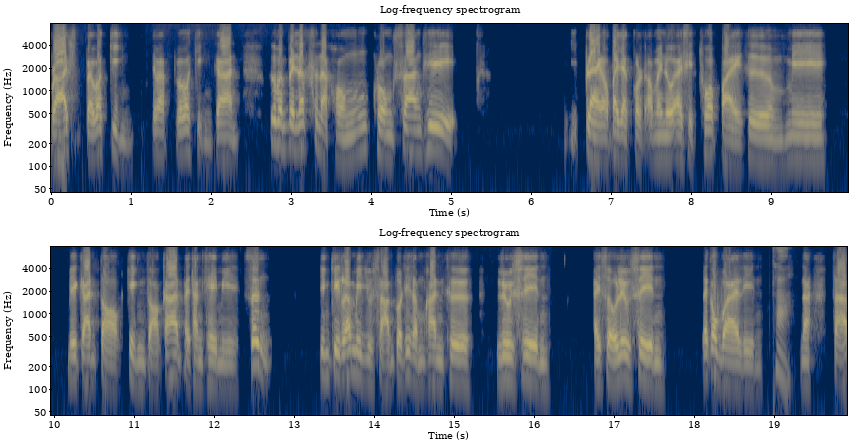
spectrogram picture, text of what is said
branch แปลว่ากิ่งใช่ไหมแปลว่ากิ่งก้าน คือมันเป็นลักษณะของโครงสร้างที่แปลกออกไปจากกรด amino acid ทั่วไป คือมีมีการต่อกิ่งต่อก้านไปทางเคมี ซึ่งจริงๆ แล้วมีอยู่สามตัวที่สำคัญคือ ลิวซีน ไอโซลิวซีน และก็วาลีนค่ะนะสาม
